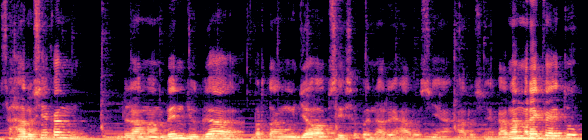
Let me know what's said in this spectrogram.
seharusnya kan drama band juga bertanggung jawab sih sebenarnya harusnya harusnya. Karena mereka itu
